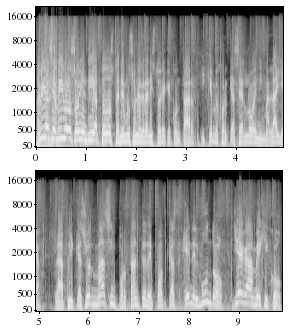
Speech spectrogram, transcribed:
Amigas y amigos, hoy en día todos tenemos una gran historia que contar y qué mejor que hacerlo en Himalaya, la aplicación más importante de podcast en el mundo. Llega a México.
